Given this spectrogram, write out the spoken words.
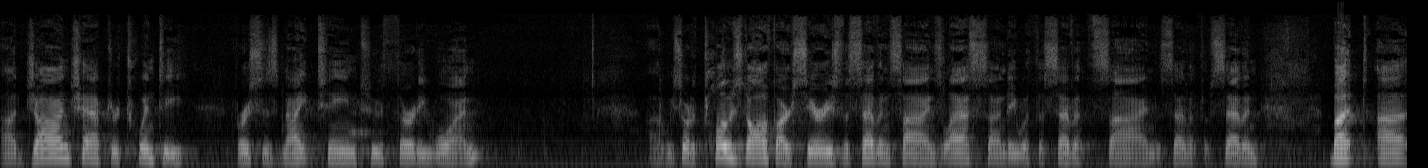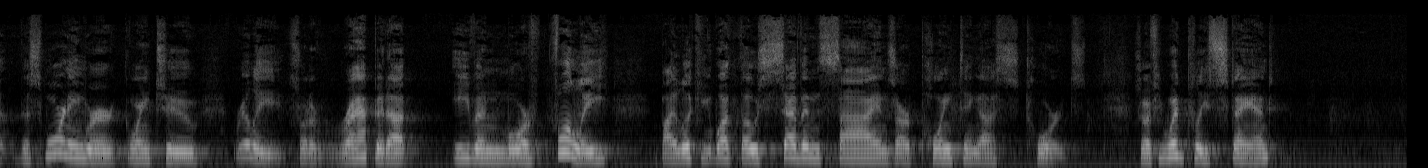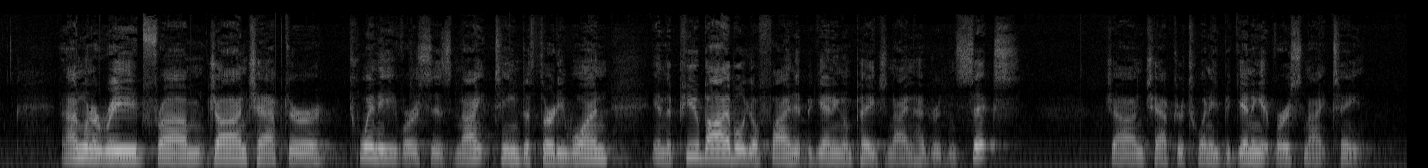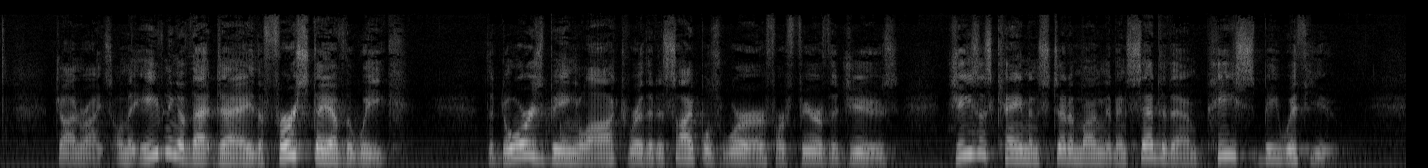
uh, John chapter 20, verses 19 to 31. Uh, we sort of closed off our series, The Seven Signs, last Sunday with the seventh sign, the seventh of seven. But uh, this morning we're going to really sort of wrap it up even more fully by looking at what those seven signs are pointing us towards. So if you would please stand. And I'm going to read from John chapter 20, verses 19 to 31. In the Pew Bible, you'll find it beginning on page 906. John chapter 20, beginning at verse 19. John writes On the evening of that day, the first day of the week, the doors being locked where the disciples were for fear of the Jews, Jesus came and stood among them and said to them, Peace be with you.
